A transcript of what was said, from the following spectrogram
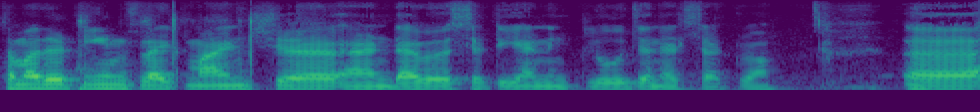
some other teams like Mindshare and diversity and inclusion, etc. Uh,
